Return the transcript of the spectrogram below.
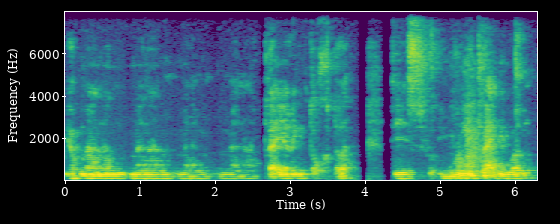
ich habe meinen, meinen, meinen, meiner dreijährigen Tochter, die ist im Juni drei geworden,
